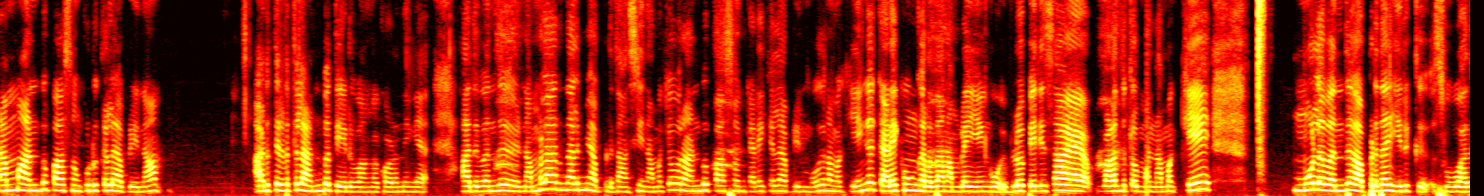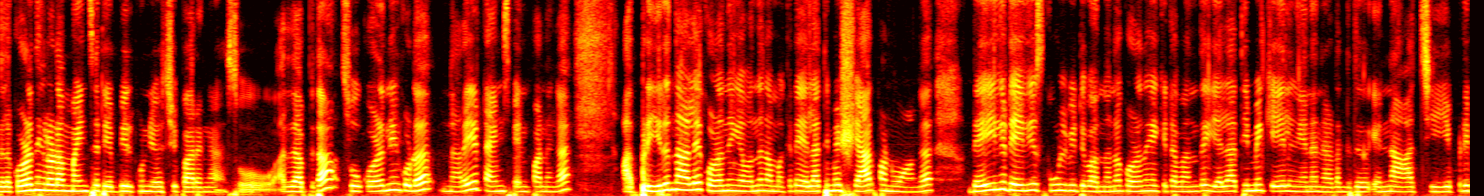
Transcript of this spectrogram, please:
நம்ம அன்பு பாசம் கொடுக்கல அப்படின்னா அடுத்த இடத்துல அன்பை தேடுவாங்க குழந்தைங்க. அது வந்து நம்மளா இருந்தாலுமே அப்படிதான். சரி நமக்கே ஒரு அன்பு பாசம் கிடைக்கல அப்படின் போது நமக்கு எங்க கிடைக்குங்கிறதா நம்மளே ஏங்குவோம். இவ்வளோ பெருசா வளர்ந்துட்டோம் நமக்கே மூளை வந்து அப்படிதான் இருக்கு. ஸோ அதில் குழந்தைங்களோட மைண்ட் செட் எப்படி இருக்கும்னு யோசிச்சு பாருங்க. ஸோ அது அப்படிதான். ஸோ குழந்தைங்க கூட நிறைய டைம் ஸ்பெண்ட் பண்ணுங்க. அப்படி இருந்தாலே குழந்தைங்க வந்து நம்மக்கிட்ட எல்லாத்தையுமே ஷேர் பண்ணுவாங்க. டெய்லி டெய்லியும் ஸ்கூல் விட்டு வந்தோன்னா குழந்தைங்க கிட்ட வந்து எல்லாத்தையுமே கேளுங்க. என்ன நடந்தது? என்ன ஆச்சு? எப்படி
